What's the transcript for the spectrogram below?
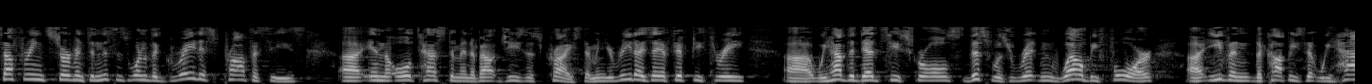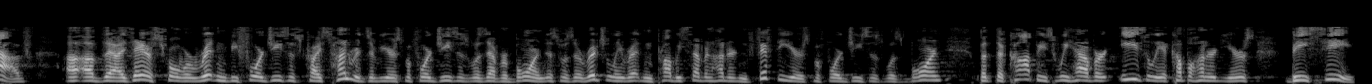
suffering servant, and this is one of the greatest prophecies uh, in the Old Testament about Jesus Christ. I mean, you read Isaiah 53, uh, we have the Dead Sea Scrolls. This was written well before uh, even the copies that we have uh, of the Isaiah scroll were written before Jesus Christ, hundreds of years before Jesus was ever born. This was originally written probably 750 years before Jesus was born, but the copies we have are easily a couple hundred years BC.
